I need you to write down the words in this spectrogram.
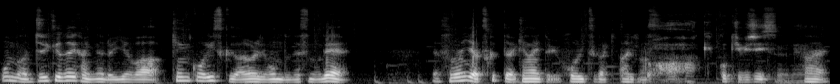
温度が19度以下になる家は健康リスクが現れる温度ですので、えその家は作ってはいけないという法律があります。ああ、結構厳しいですよね。はい。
